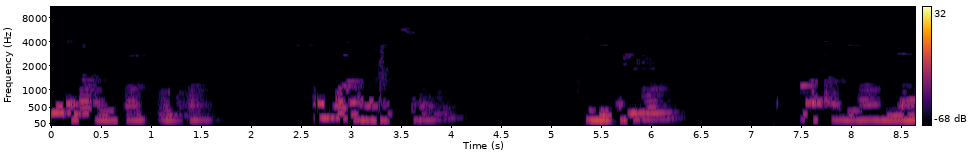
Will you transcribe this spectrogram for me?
علم الله لا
